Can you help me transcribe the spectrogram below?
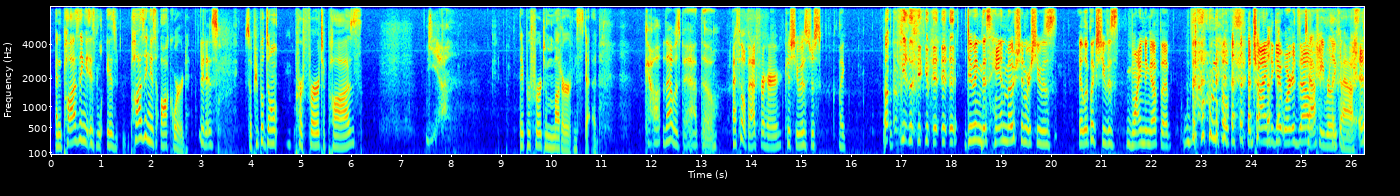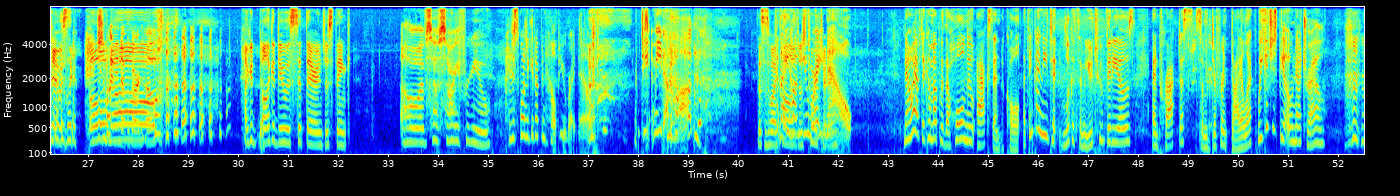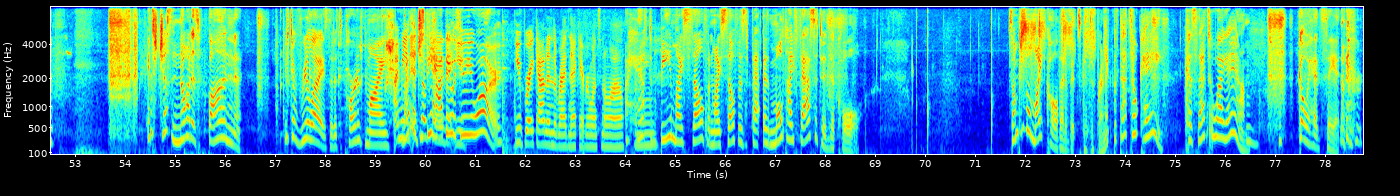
And pausing is is pausing is awkward. It is. So people don't prefer to pause. Yeah. They prefer to mutter instead. God, that was bad though. I felt bad for her because she was just doing this hand motion where she was. It looked like she was winding up a. I don't know, and trying to get words out. Taffy really fast. And it was like, oh she's winding no. up a garden hose. I could all I could do was sit there and just think, "Oh, I'm so sorry for you." I just want to get up and help you right now. Do you need a hug? This is why Can I college hug is you torture. right now? Now I have to come up with a whole new accent, Nicole. I think I need to look at some YouTube videos and practice some different dialects. We could just be au naturel. It's just not as fun. You have to realize that it's part of my. I mean, Martha, it's just be okay happy that with you, who you are. You break out in the redneck every once in a while. I have to be myself, and myself is fa- uh, multifaceted, Nicole. Some people might call that a bit schizophrenic, but that's okay, because that's who I am. Go ahead, say it.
